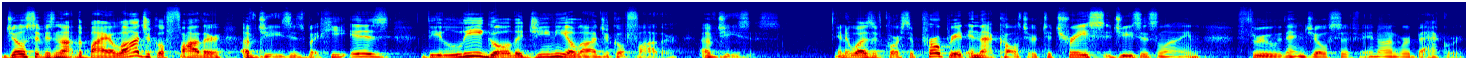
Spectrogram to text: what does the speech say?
Joseph is not the biological father of Jesus, but he is the legal, the genealogical father of Jesus. And it was, of course, appropriate in that culture to trace Jesus' line through then Joseph and onward backward.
